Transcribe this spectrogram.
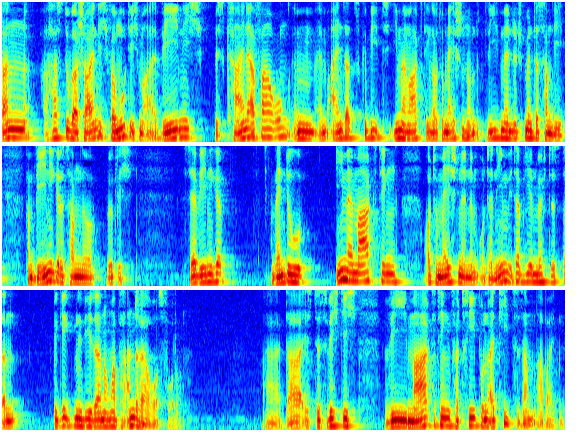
Dann hast du wahrscheinlich, vermute ich mal, wenig bis keine Erfahrung im, im Einsatzgebiet E-Mail-Marketing, Automation und Lead-Management. Das haben die, haben wenige, das haben nur wirklich sehr wenige. Wenn du E-Mail-Marketing, Automation in einem Unternehmen etablieren möchtest, dann begegnen dir da noch mal ein paar andere Herausforderungen. Äh, da ist es wichtig, wie Marketing, Vertrieb und IT zusammenarbeiten.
